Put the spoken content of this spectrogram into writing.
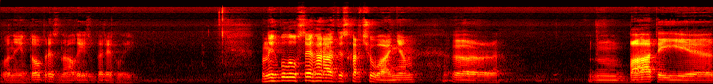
Вони їх добре знали і зберегли. У них було все гаразд із харчуванням, е, багатий е,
